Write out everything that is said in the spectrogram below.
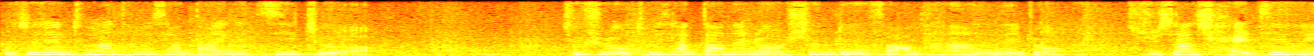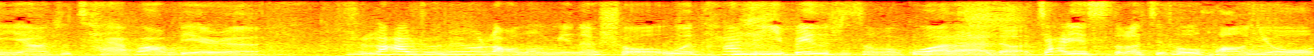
我最近突然特别想当一个记者，就是我特别想当那种深度访谈的那种，就是像柴静一样去采访别人，就是拉住那种老农民的手，问他这一辈子是怎么过来的，家里死了几头黄牛，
